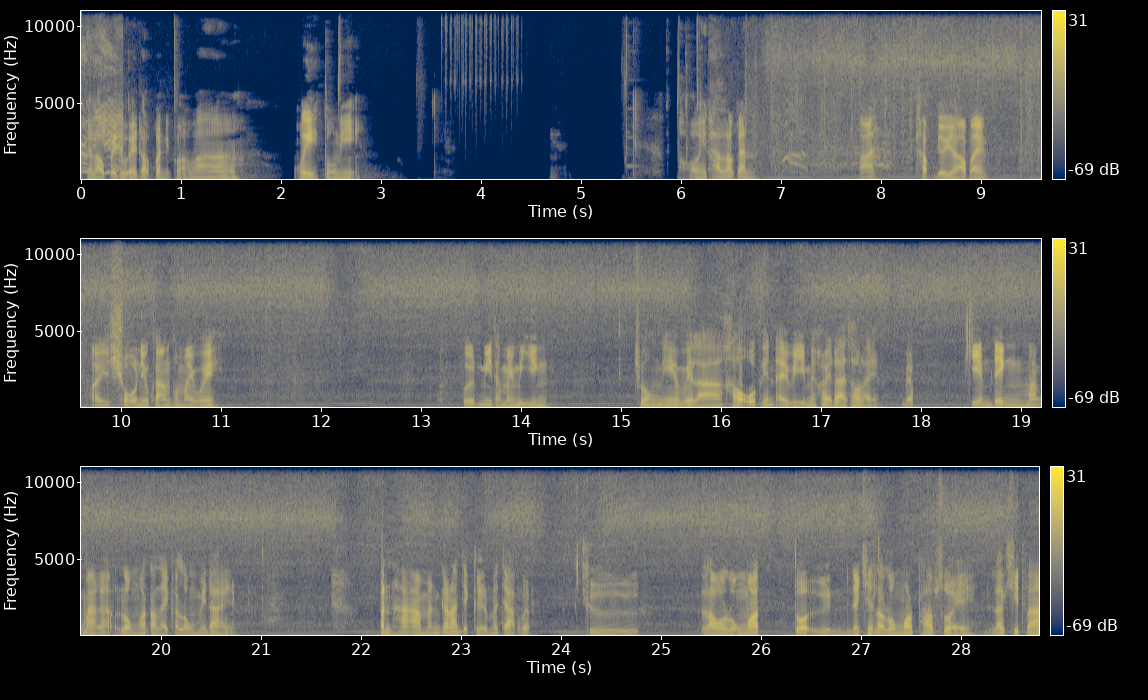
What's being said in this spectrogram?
เดี๋ยวเราไปดู you. แอร์ดอปกันดีกว่าว่าเว้ย ตรงนี้ ขอให้ทันแล้วกัน ไป ขับยาวๆไป ไอ้โชว์นิ้วกลางทำไมเว้ย เปิดมีทำไมไม่ยิง ช่วงนี้เวลาเข้า Open IV ไม่ค่อยได้เท่าไหร่ แบบเกมเด้งมากๆอะลงมอดอะไรก็ลงไม่ได้ ปัญหามันก็น่าจะเกิดมาจากแบบคือเราลงมอดตัวอื่น อย่างเช่นเราลงมอดภาพสวย แล้วคิดว่า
